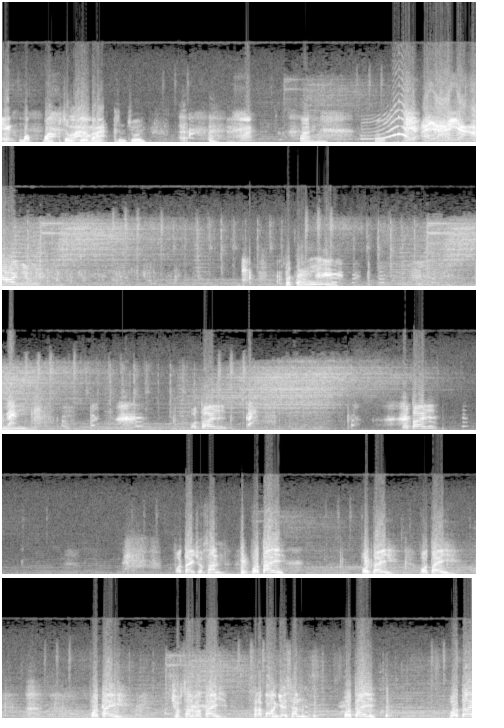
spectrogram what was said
នាងមកបោះខ្ញុំជួយបាទខ្ញុំជួយអើយអាយអាយអោយបតៃបតៃបតៃបតៃឈប់សិន បតៃបតៃបតៃបតៃឈប់សិនបតៃស្លាប់បងនិយាយសិនបតៃបតៃ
